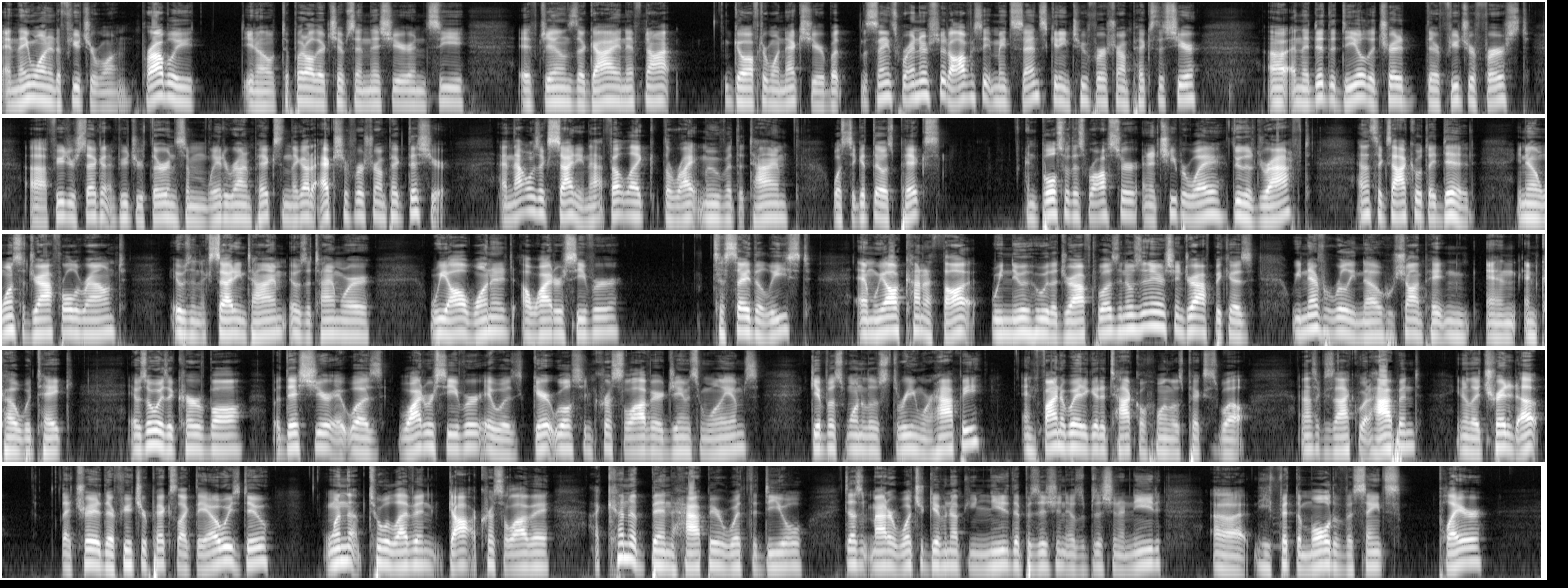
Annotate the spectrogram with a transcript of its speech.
and they wanted a future one, probably, you know, to put all their chips in this year and see if Jalen's their guy, and if not, go after one next year. But the Saints were interested. Obviously, it made sense getting two first round picks this year. Uh, and they did the deal. They traded their future first, uh, future second, and future third, and some later round picks. And they got an extra first round pick this year. And that was exciting. That felt like the right move at the time was to get those picks and bolster this roster in a cheaper way through the draft. And that's exactly what they did. You know, once the draft rolled around, it was an exciting time. It was a time where we all wanted a wide receiver to say the least. And we all kind of thought we knew who the draft was. And it was an interesting draft because we never really know who Sean Payton and, and co would take. It was always a curveball. But this year it was wide receiver. It was Garrett Wilson, Chris Olave, or Jameson Williams. give us one of those three and we're happy, and find a way to get a tackle with one of those picks as well. And that's exactly what happened. You know, they traded up, they traded their future picks like they always do, went up to 11, got Chris Olave. I couldn't have been happier with the deal. It doesn't matter what you're giving up, you needed the position. It was a position of need. Uh, he fit the mold of a Saints player.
